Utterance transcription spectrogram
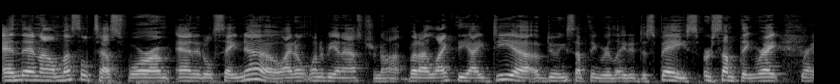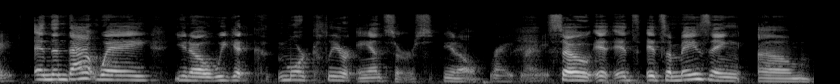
And then I'll muscle test for them and it'll say, no, I don't want to be an astronaut, but I like the idea of doing something related to space or something, right? Right. And then that way, you know, we get more clear answers, you know. Right, right. So it, it's, it's amazing um,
